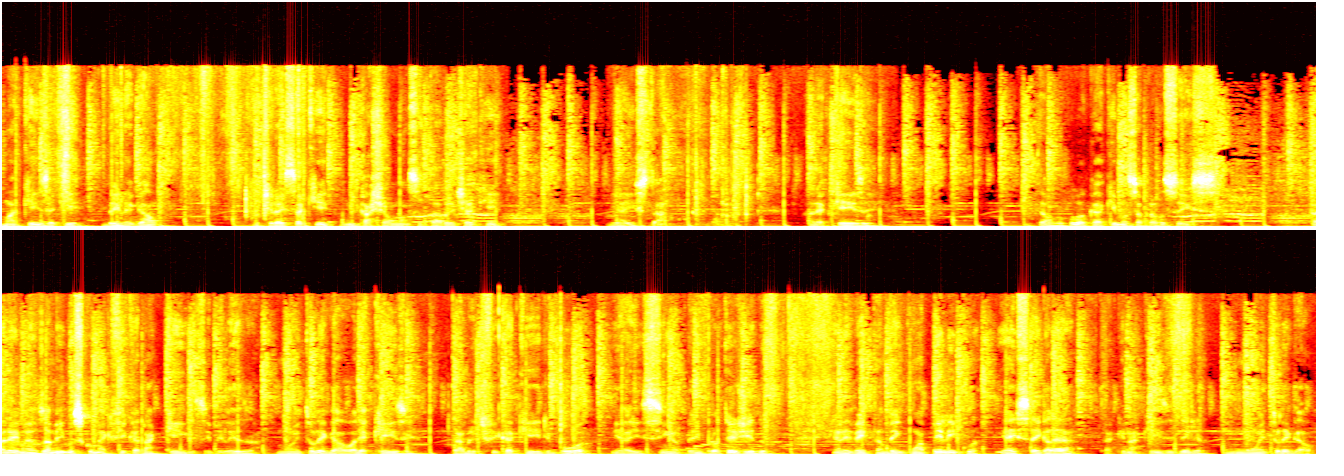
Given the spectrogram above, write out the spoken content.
Uma case aqui, bem legal. Vou tirar isso aqui, encaixar o nosso tablet aqui. E aí está. Olha a case, então vou colocar aqui e mostrar para vocês. Olha aí meus amigos como é que fica na case, beleza? Muito legal, olha a case, o tablet fica aqui de boa. E aí sim, ó, bem protegido. Ele vem também com a película. E é isso aí galera, tá aqui na case dele, muito legal.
